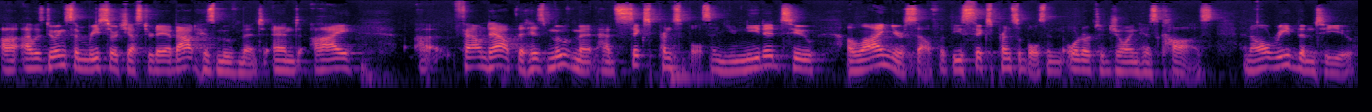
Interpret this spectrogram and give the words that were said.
Uh, I was doing some research yesterday about his movement, and I uh, found out that his movement had six principles, and you needed to align yourself with these six principles in order to join his cause. And I'll read them to you,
